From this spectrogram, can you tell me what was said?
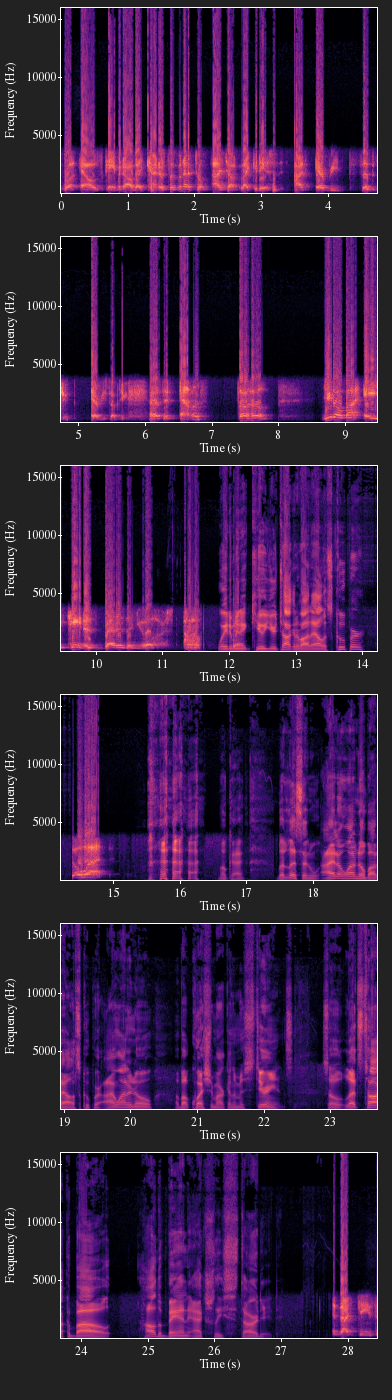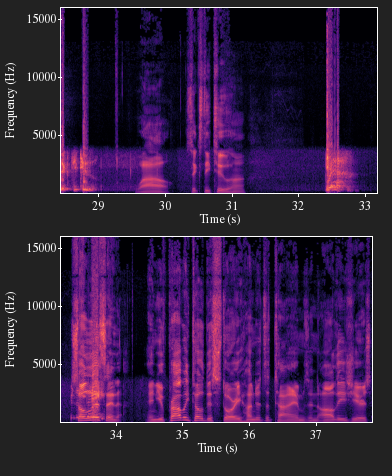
Well, Alice came and all that kind of stuff, and I told I talked like it is on every subject, every subject. And I said, Alice, uh huh. You know, my 18 is better than yours. Uh-huh. Wait a minute, Q. You're talking about Alice Cooper? So what? Okay. But listen, I don't want to know about Alice Cooper. I want to know about Question Mark and the Mysterians. So let's talk about how the band actually started. In 1962. Wow. 62, huh? Yeah. So listen, and you've probably told this story hundreds of times in all these years.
